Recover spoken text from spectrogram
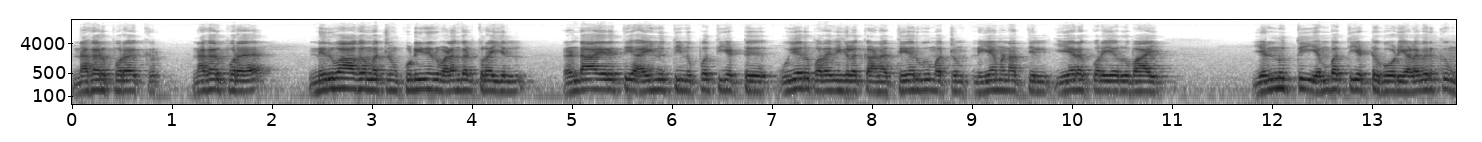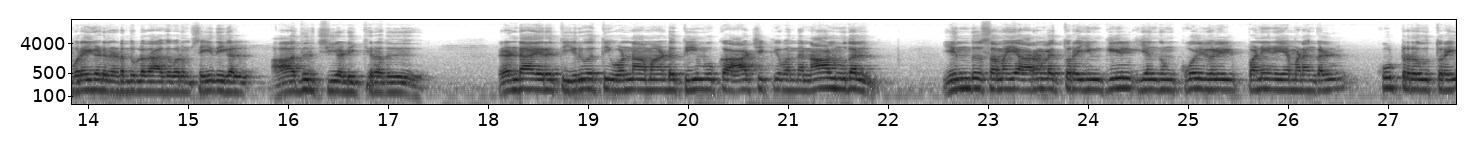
நகர்ப்புற நகர்ப்புற நிர்வாக மற்றும் குடிநீர் வழங்கல் துறையில் ரெண்டாயிரத்தி ஐநூற்றி முப்பத்தி எட்டு உயர் பதவிகளுக்கான தேர்வு மற்றும் நியமனத்தில் ஏறக்குறைய ரூபாய் எண்ணூற்றி எண்பத்தி எட்டு கோடி அளவிற்கு முறைகேடு நடந்துள்ளதாக வரும் செய்திகள் அதிர்ச்சி அளிக்கிறது. ரெண்டாயிரத்தி இருபத்தி ஒன்றாம் ஆண்டு திமுக ஆட்சிக்கு வந்த நாள் முதல் இந்து சமய அறநிலைத்துறையின் கீழ் இயங்கும் கோயில்களில் பணி நியமனங்கள் கூட்டுறவுத்துறை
